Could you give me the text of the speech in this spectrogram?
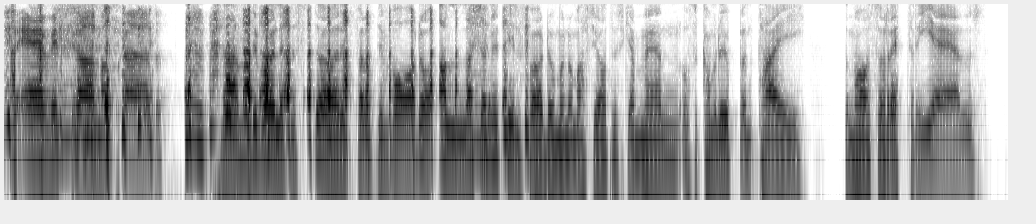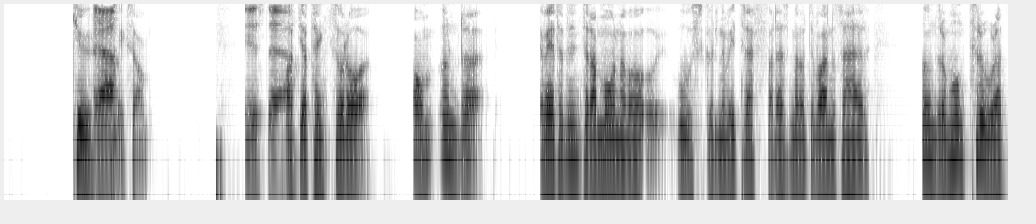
Det evigt gröna trädet. Nej men det var ju lite störigt för att det var då, alla känner ju till fördomen om asiatiska män och så kommer det upp en thai som har så rätt rejäl kuk Ja. liksom. Just det. Och att jag tänkte så då, om undra, jag vet att inte Ramona var oskuld när vi träffades, men att det var ändå så här, undrar om hon tror att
